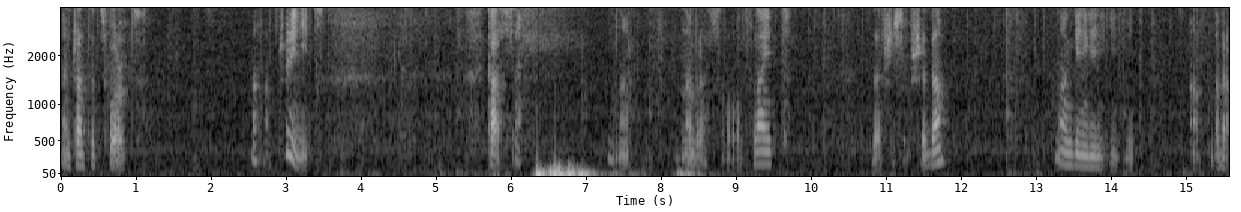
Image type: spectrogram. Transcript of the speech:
Enchanted Sword. Aha, czyli nic. Kasę. No, dobra, solo flight. Zawsze się przyda. No, gini, gini, gini. O, dobra.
